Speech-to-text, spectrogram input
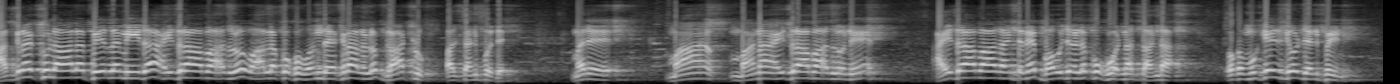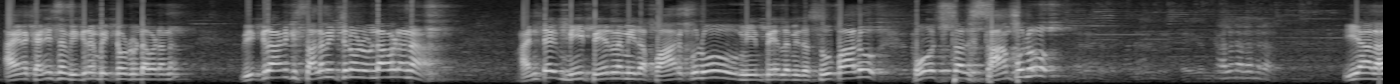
అగ్రకులాల పేర్ల మీద హైదరాబాద్లో వాళ్ళకు ఒక వంద ఎకరాలలో ఘాట్లు వాళ్ళు చనిపోతే. మరి మా మన హైదరాబాద్లోనే హైదరాబాద్ అంటేనే బహుజనులకు ఒక ఉన్నంత అండ ఒక ముఖేష్ గౌడ్ చనిపోయింది ఆయన కనీసం విగ్రహం పెట్టినోడు ఉండవడన్నా విగ్రహానికి స్థలం ఇచ్చినోడు ఉండవడన్నా అంటే మీ పేర్ల మీద పార్కులు మీ పేర్ల మీద సూపాలు పోస్టల్ స్టాంపులు. ఇవాళ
